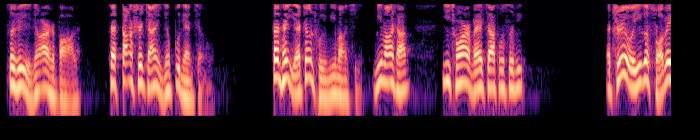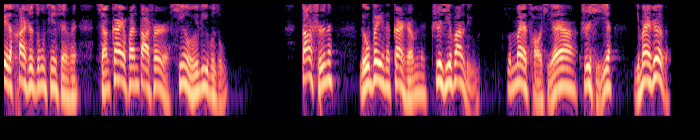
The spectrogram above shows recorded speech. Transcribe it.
自己已经二十八了，在当时讲已经不年轻了。但他也正处于迷茫期，迷茫啥？一穷二白，家徒四壁，只有一个所谓的汉室宗亲身份，想干一番大事啊，心有余力不足。当时呢，刘备呢干什么呢？织席贩履，就卖草鞋呀、织席呀，以卖这个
